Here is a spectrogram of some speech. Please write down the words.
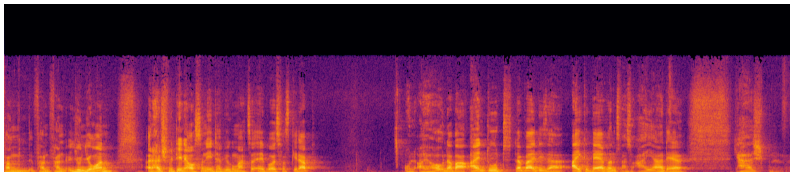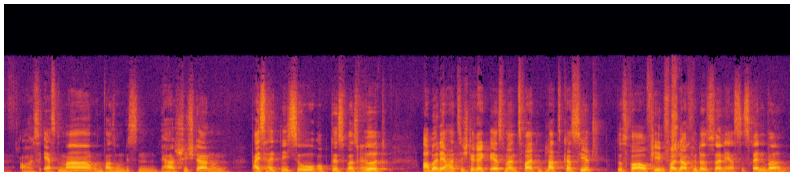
von, von, von Junioren. Und da habe ich mit denen auch so ein Interview gemacht, so, ey Boys, was geht ab? Und, ah ja, und da war ein Dude dabei, dieser Eike Behrens, war so, ah ja, der, ja, ich, oh, das erste Mal und war so ein bisschen, ja, schüchtern und weiß halt nicht so, ob das was wird. Aber der hat sich direkt erstmal einen zweiten Platz kassiert. Das war auf jeden Fall dafür, dass es sein erstes Rennen war,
